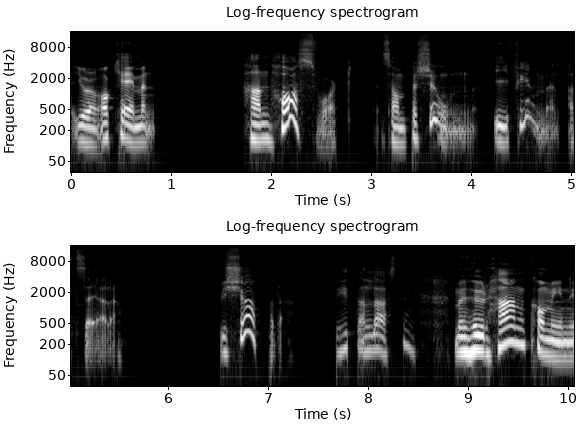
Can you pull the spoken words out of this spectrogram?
gjorde de, okej okay, men han har svårt som person i filmen att säga det. Vi kör på det. Vi hittar en lösning. Men hur han kom in i,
